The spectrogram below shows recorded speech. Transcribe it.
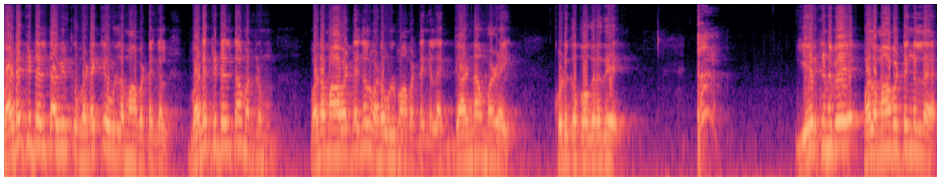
வடக்கு டெல்டாவிற்கு வடக்கே உள்ள மாவட்டங்கள். வடக்கு டெல்டா மற்றும் வட மாவட்டங்கள் வட உள் மாவட்டங்களில் கனமழை கொடுக்க போகிறது. ஏற்கனவே பல மாவட்டங்களில்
